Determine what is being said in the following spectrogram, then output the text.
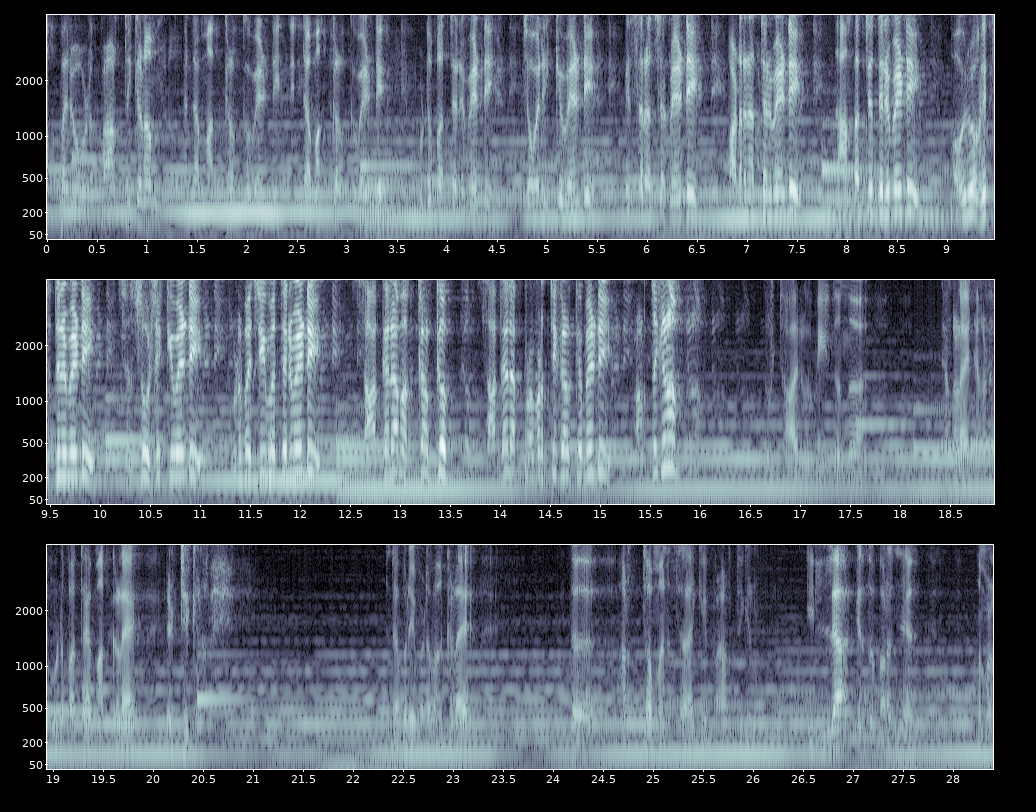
അപ്പനോട് പ്രാർത്ഥിക്കണം. എന്റെ മക്കൾക്ക് വേണ്ടി നിന്റെ മക്കൾക്ക് വേണ്ടി കുടുംബത്തിന് വേണ്ടി ജോലിക്ക് വേണ്ടി ബിസിനസ്സിന് വേണ്ടി പഠനത്തിന് വേണ്ടി ദാമ്പത്യത്തിന് വേണ്ടി പൗരോഹിത്യത്തിന് വേണ്ടി ശുശ്രൂഷയ്ക്ക് വേണ്ടി കുടുംബജീവിതത്തിന് വേണ്ടി സകല മക്കൾക്കും സകല പ്രവൃത്തികൾക്കും വേണ്ടി പ്രാർത്ഥിക്കണം. ദുഷ്ടാരൂപിയിൽ നിന്ന് ഞങ്ങളെ ഞങ്ങളുടെ കുടുംബത്തെ മക്കളെ രക്ഷിക്കണമേ. എന്റെ പ്രിയപ്പെട്ട മക്കളെ ഇത് അർത്ഥം മനസ്സിലാക്കി പ്രാർത്ഥിക്കണം. ഇല്ല എന്ന് പറഞ്ഞ് നമ്മൾ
